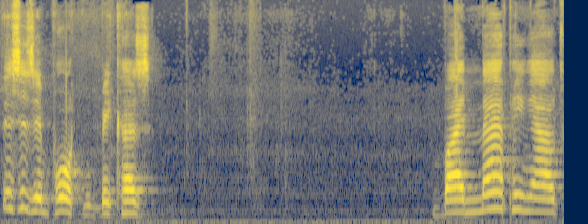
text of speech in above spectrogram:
This is important because by mapping out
